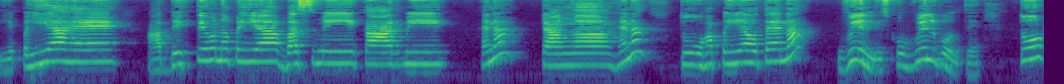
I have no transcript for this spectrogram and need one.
ये पहिया है। आप देखते हो ना पहिया, बस में, कार में, है ना? टांगा, है ना? तो वहाँ पहिया होता है ना? विल, इसको विल बोलते हैं। तो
